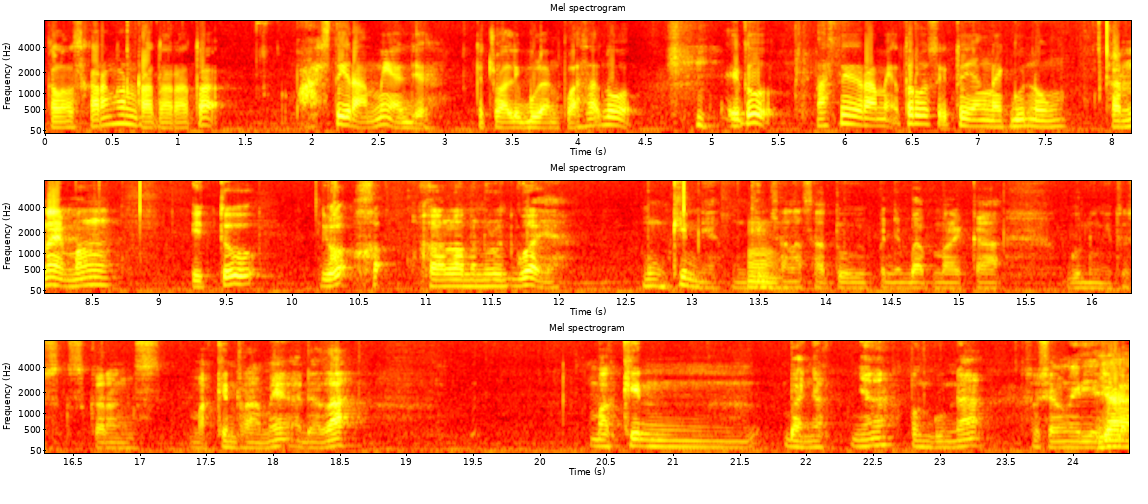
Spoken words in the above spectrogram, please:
Kalau sekarang kan rata-rata pasti rame aja. Kecuali bulan puasa tuh itu pasti rame terus itu yang naik gunung. Karena emang itu kalau menurut gua ya mungkin ya mungkin salah satu penyebab mereka gunung itu se- sekarang makin ramai adalah makin banyaknya pengguna sosial media Ya, juga.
